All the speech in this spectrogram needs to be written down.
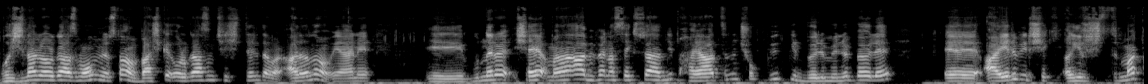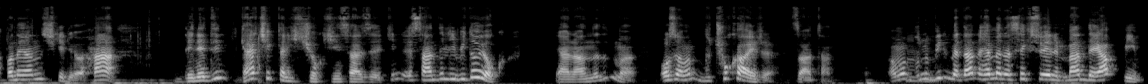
vajinal orgazm olmuyorsun ama başka orgazm çeşitleri de var. Know yani e, bunlara şey yapma abi ben aseksüel deyip hayatının çok büyük bir bölümünü böyle e, ayrı bir şekilde ayrıştırmak bana yanlış geliyor. Ha denedin gerçekten hiç yok cinsel zevkin ve sende libido yok. Yani anladın mı? O zaman bu çok ayrı zaten. Ama Hı bunu bilmeden hemen aseksüelim ben de yapmayayım.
